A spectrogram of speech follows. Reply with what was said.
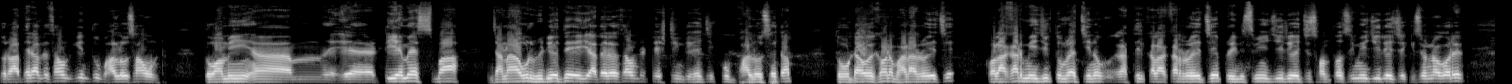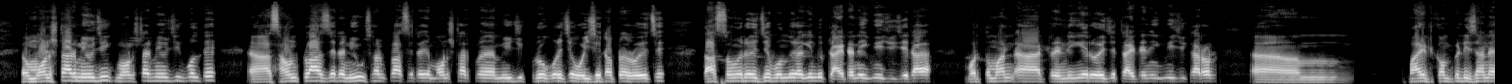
তো রাধে রাধে সাউন্ড কিন্তু ভালো সাউন্ড তো আমি টিএমএস বা জানাউর ভিডিওতে এই রাধে সাউন্ডের টেস্টিং দেখেছি, খুব ভালো সেটআপ তো ওটাও এখানে ভাড়া রয়েছে। কলাকার মিউজিক তোমরা চিনো, গাথির কলাকার রয়েছে প্রিন্স মিউজিক রয়েছে সন্তোষী মিউজিক রয়েছে, কিশোরনগরের। এবং মনস্টার মিউজিক মনস্টার মিউজিক বলতে সাউন্ড প্লাস যেটা নিউ সাউন্ড প্লাস সেটা মনস্টার মিউজিক প্রো করেছে, ওই সেটআপটা রয়েছে। তার সঙ্গে রয়েছে বন্ধুরা কিন্তু টাইটানিক মিউজিক যেটা বর্তমান ট্রেন্ডিংয়ে রয়েছে টাইটানিক মিউজিক কারণ পাইট কম্পিটিশানে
